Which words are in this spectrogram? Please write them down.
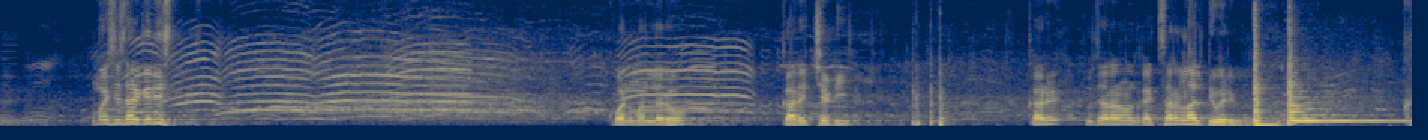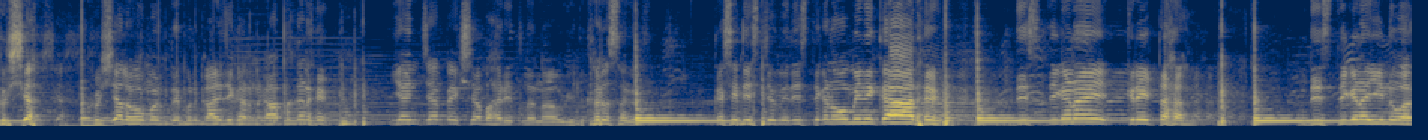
म्हशीसारखं कोण म्हणलं रो? का रे चडी का रे तुझ्या रानात काय चरला ती वरी? खुशाल खुशाल हो म्हणते पण काळजी करणं का? आता का नाही? यांच्यापेक्षा भारीतलं नाव घेत. खरं सांग कशी दिसते मी? दिसते का ना ओमिनिकार दिसते का नाही क्रेटा? दिसते का नाही इनोवा?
